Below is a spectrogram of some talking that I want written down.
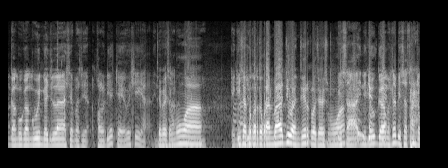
ganggu-gangguin gak jelas siapa sih? ya. Kalau dia cewek sih ya. Cewek semua. Kayak Bisa gitu juga. tuker-tukeran baju anjir kalau cewek semua. Bisa ini juga, maksudnya bisa satu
